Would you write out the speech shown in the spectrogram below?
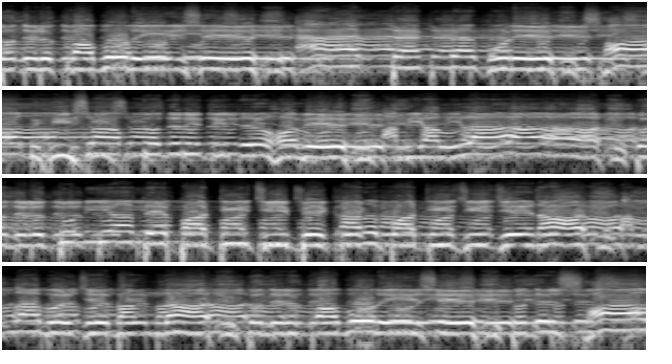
তোদের কবরে এসে একটা একটা করে সব হিসাব তোদের দিতে হবে। আমি আল্লাহ তোদের দুনিয়াতে পাঠিয়েছি বেকার পাঠিয়েছি যে না। আল্লাহ বলছে বান্দা তোদের কবরে এসে তোদের সব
